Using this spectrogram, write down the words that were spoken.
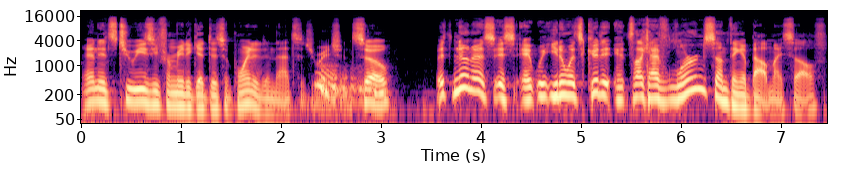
and it's too easy for me to get disappointed in that situation. So, it's no, no, it's, it's it, you know, it's good. It's like I've learned something about myself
